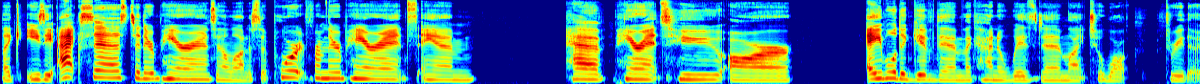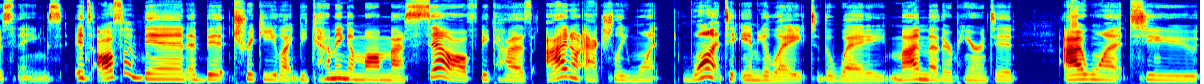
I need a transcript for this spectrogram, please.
like easy access to their parents and a lot of support from their parents and have parents who are able to give them the kind of wisdom like to walk through those things. It's also been a bit tricky like becoming a mom myself because I don't actually want want to emulate the way my mother parented. I want to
